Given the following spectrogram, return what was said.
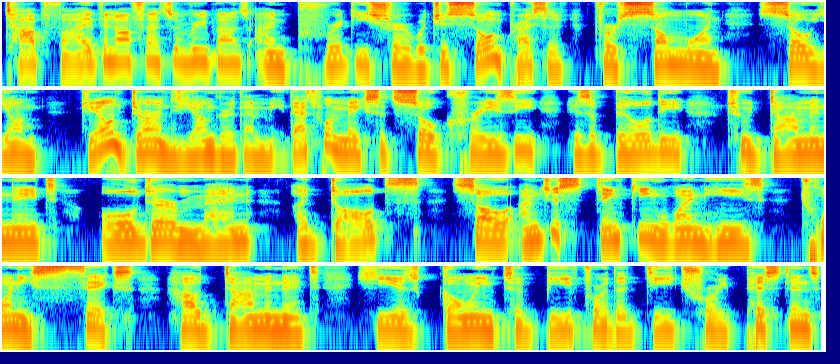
top five in offensive rebounds, I'm pretty sure, which is so impressive for someone so young. Jalen Duren's younger than me. That's what makes it so crazy. His ability to dominate older men, adults. So I'm just thinking when he's 26, how dominant he is going to be for the Detroit Pistons.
